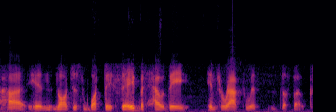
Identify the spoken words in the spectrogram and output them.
uh, in not just what they say, but how they interact with the folks.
